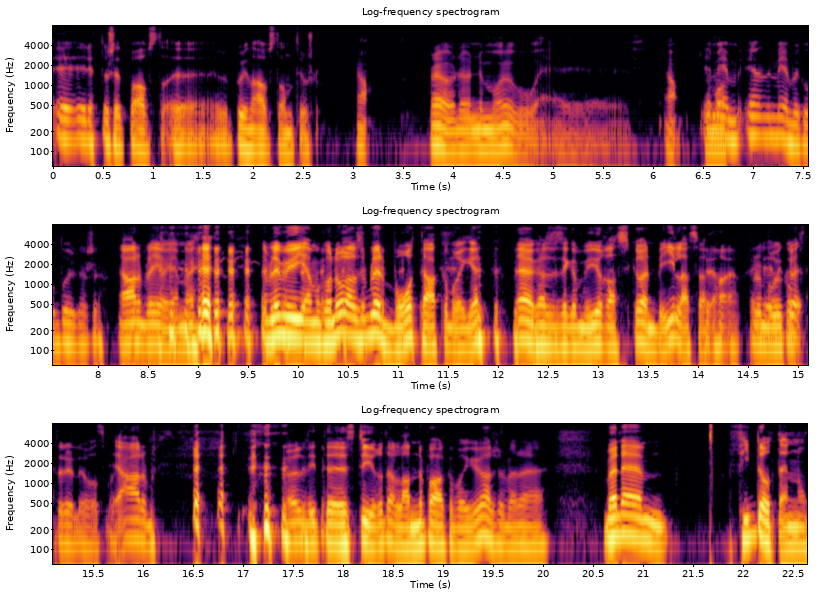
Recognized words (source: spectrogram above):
Eh, Rett og slett på, avsta eh, på grunn av avstanden til Oslo. Ja, For det du, må jo eh, Ja. Må, hjemmekontor, kanskje. ja, det blir jo hjemme. det blir mye hjemmekontor, eller så blir det båt til Aker Brygge. Det er jo kanskje sikkert mye raskere enn bil, altså. Ja, ja. For du Eller bruker- helikopter, eller hva som er. Ja, det blir litt styre til å lande på Aker Brygge, kanskje. Men, men eh, Fid.no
